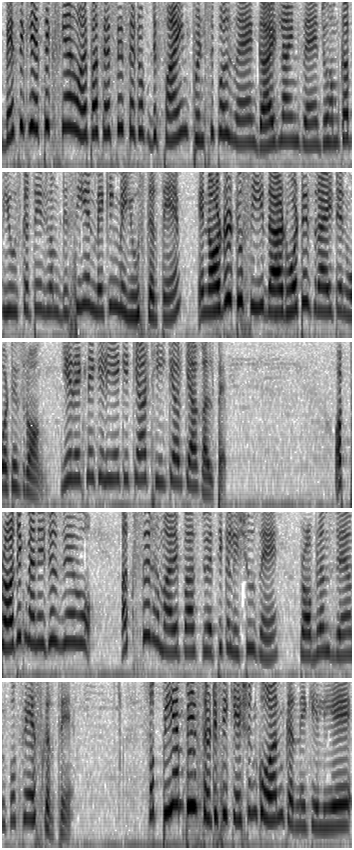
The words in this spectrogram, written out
basically ethics क्या है? हमारे पास ऐसे सेट ऑफ़ डिफाइंड प्रिंसिपल्स हैं गाइडलाइंस हैं, जो हम कब यूज़ करते हैं, जो हम डिसीज़न मेकिंग में यूज़ करते हैं in order to see that what is right and what is wrong ये देखने के लिए कि क्या ठीक है और क्या गलत है। और प्रोजेक्ट मैनेजर्स जो है, वो अक्सर हमारे पास जो एथिकल इश्यूज़ हैं प्रॉब्लम्स जो हैं, उनको फेस करते हैं। सो पीएमपी सर्टिफिकेशन को अर्न करने के लिए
